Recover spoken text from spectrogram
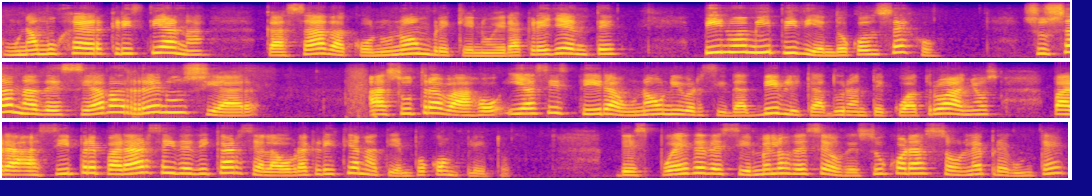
Una mujer cristiana casada con un hombre que no era creyente, vino a mí pidiendo consejo. Susana deseaba renunciar a su trabajo y asistir a una universidad bíblica durante cuatro años para así prepararse y dedicarse a la obra cristiana a tiempo completo. Después de decirme los deseos de su corazón, le pregunté,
